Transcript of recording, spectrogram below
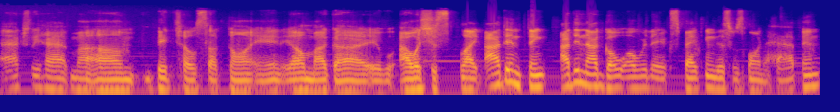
actually had my um big toe sucked on, and oh my god, it, I was just like, I didn't think, I did not go over there expecting this was going to happen,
